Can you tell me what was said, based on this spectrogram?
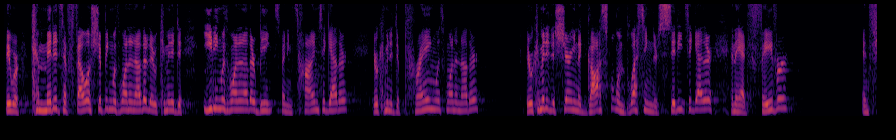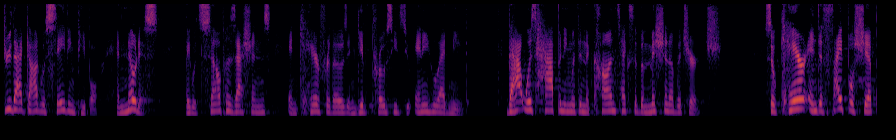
They were committed to fellowshipping with one another. They were committed to eating with one another, being, spending time together. They were committed to praying with one another. They were committed to sharing the gospel and blessing their city together, and they had favor. And through that, God was saving people. And notice, they would sell possessions and care for those and give proceeds to any who had need. That was happening within the context of the mission of the church. So, care and discipleship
